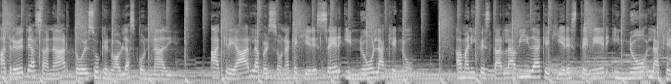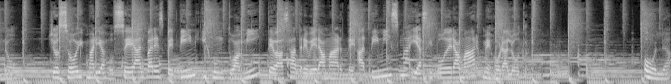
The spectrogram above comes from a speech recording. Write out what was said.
Atrévete a sanar todo eso que no hablas con nadie, a crear la persona que quieres ser y no la que no, a manifestar la vida que quieres tener y no la que no. Yo soy María José Álvarez Betín y junto a mí te vas a atrever a amarte a ti misma y así poder amar mejor al otro. Hola,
